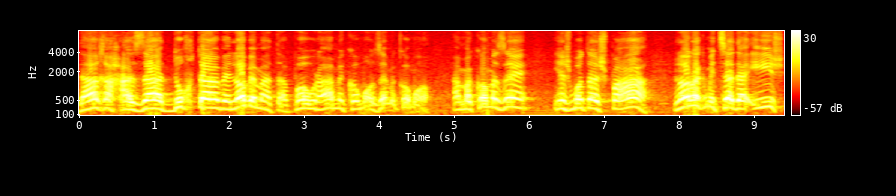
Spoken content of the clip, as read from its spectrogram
דאחה חזה דוכתא ולא במטה, פה הוא ראה מקומו, זה מקומו. המקום הזה, יש בו את ההשפעה, לא רק מצד האיש,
